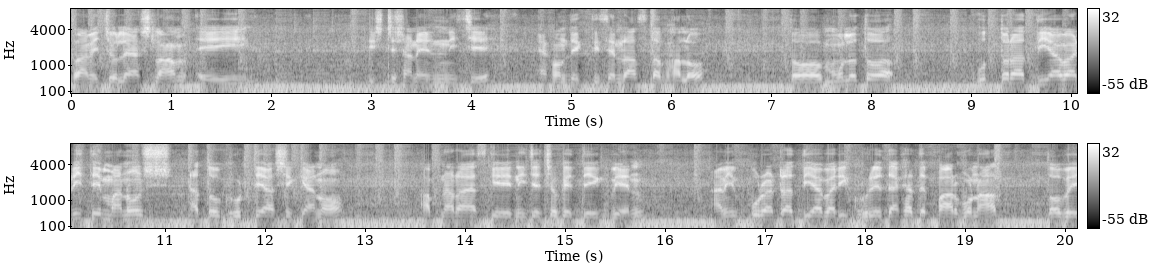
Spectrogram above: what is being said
তো আমি চলে আসলাম এই স্টেশনের নিচে। এখন দেখতেছেন রাস্তা ভালো। তো মূলত উত্তরা দিয়াবাড়িতে মানুষ এত ঘুরতে আসে কেন? আপনারা আজকে নিজের চোখে দেখবেন। আমি পুরাটা দিয়াবাড়ি ঘুরে দেখাতে পারব না, তবে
